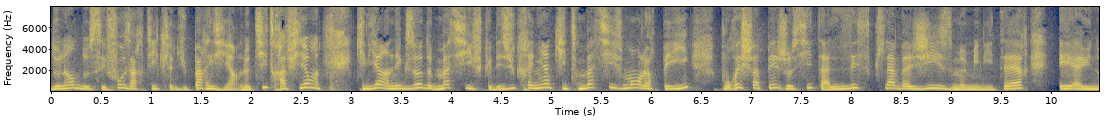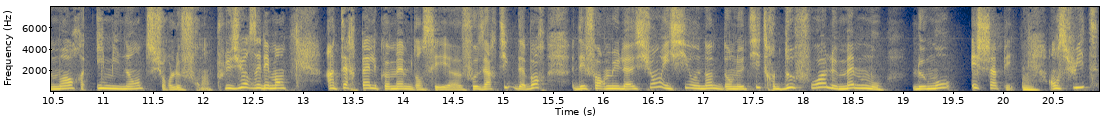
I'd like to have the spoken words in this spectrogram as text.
de l'un de ces faux articles du Parisien. Le titre affirme qu'il y a un exode massif, que les Ukrainiens quittent massivement leur pays pour échapper, je cite, à l'esclavagisme militaire et à une mort imminente sur le front. Plusieurs éléments interpellent quand même dans ces euh, faux articles. D'abord, des formulations. Ici, on note dans le titre deux fois le même mot, le mot échappé. Mmh. Ensuite,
